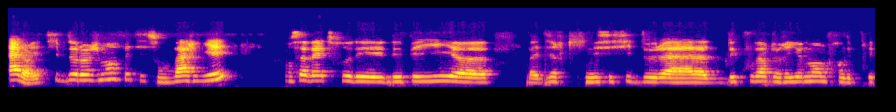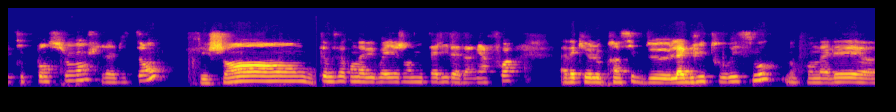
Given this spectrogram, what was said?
Alors, les types de logements, en fait, ils sont variés. ça va être des, pays, euh, on va dire, qui nécessitent de la découverte du rayonnement. On prend des, petites pensions chez l'habitant, des chambres, comme ça qu'on avait voyagé en Italie la dernière fois, avec le principe de l'agritourismo. Donc, on allait euh,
